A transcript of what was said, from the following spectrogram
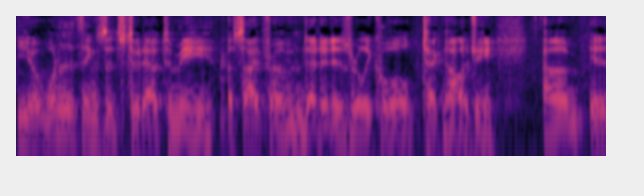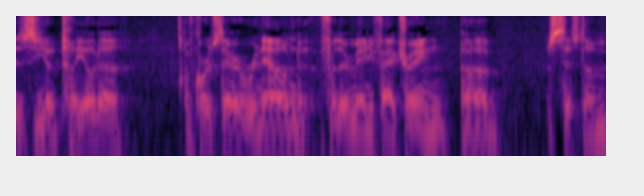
You know, one of the things that stood out to me, aside from that it is really cool technology, um, is you know Toyota. Of course, they're renowned for their manufacturing. Uh, system,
